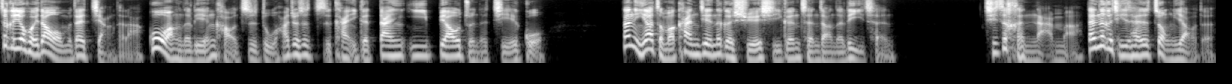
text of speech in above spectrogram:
这个又回到我们在讲的啦，过往的联考制度，它就是只看一个单一标准的结果。那你要怎么看见那个学习跟成长的历程？其实很难嘛。但那个其实才是重要的。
